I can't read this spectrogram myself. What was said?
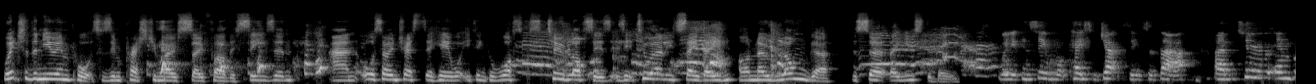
Which of the new imports has impressed you most so far this season? And also interested to hear what you think of Wasps' two losses. Is it too early to say they are no longer the cert they used to be? Well, you can see what Casey Jack thinks of that. Um, two, imp-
